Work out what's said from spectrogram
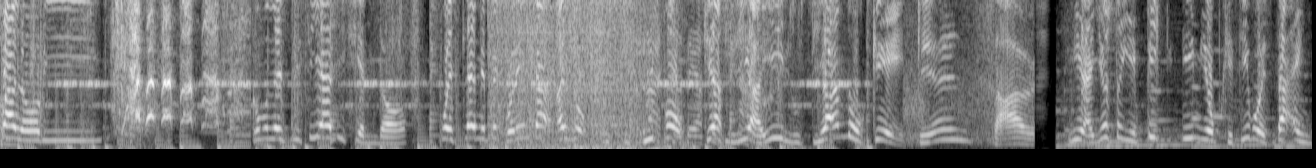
Palori. Como les decía diciendo, pues la MP40. Ay, no. Este tipo, ¿qué hacía ahí? ¿Luteando o qué? ¿Quién sabe? Mira, yo estoy en PIC y mi objetivo está en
